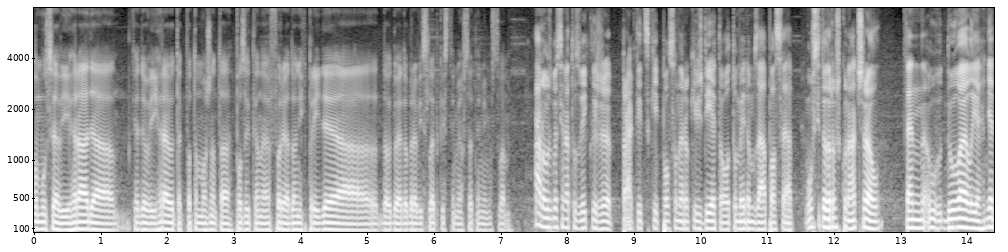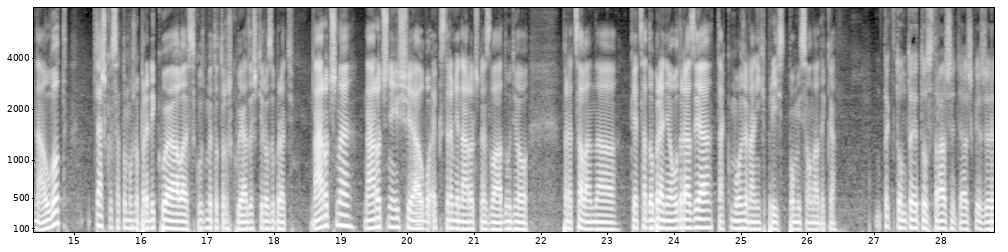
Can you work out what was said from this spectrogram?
ho musia vyhrať a keď ho vyhrajú, tak potom možno tá pozitívna euforia do nich príde a dojdú aj dobré výsledky s tými ostatnými mústvami. Áno, už sme si na to zvykli, že prakticky posledné roky vždy je to o tom jednom zápase a už si to trošku načrel ten duel je hneď na úvod. Ťažko sa to možno predikuje, ale skúsme to trošku viac ešte rozobrať. Náročné, náročnejšie alebo extrémne náročné zvládnuť ho. Predsa len eh, keď sa dobre neodrazia, tak môže na nich prísť pomysel na deka. Tak v tomto je to strašne ťažké, že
